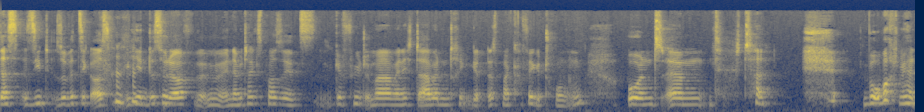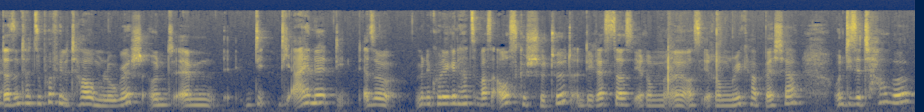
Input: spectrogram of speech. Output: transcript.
Das sieht so witzig aus. Hier in Düsseldorf in der Mittagspause jetzt gefühlt immer, wenn ich da bin, trinke erstmal Kaffee getrunken. Und ähm, dann beobachten wir halt, da sind halt super viele Tauben, logisch. Und ähm, die, die eine, die, also meine Kollegin hat sowas ausgeschüttet, und die Reste aus ihrem, äh, aus ihrem Recap-Becher. Und diese Taube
